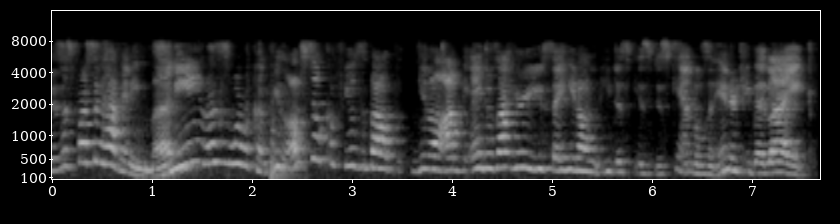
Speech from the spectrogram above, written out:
Does this person have any money? This is where we're confused. I'm still confused about, you know, I, angels. I hear you say he don't, he just is just candles and energy, but like,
